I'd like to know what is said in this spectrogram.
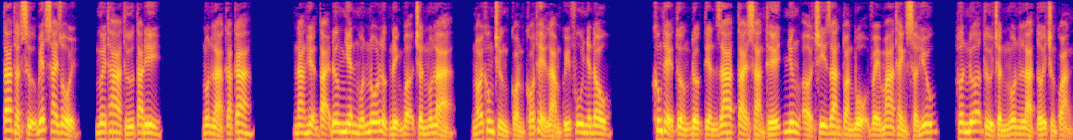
Ta thật sự biết sai rồi, ngươi tha thứ ta đi. Luân là ca ca. Nàng hiện tại đương nhiên muốn nỗ lực định bợ Trần muốn là, nói không chừng còn có thể làm quý phu nhân đâu. Không thể tưởng được tiền ra tài sản thế nhưng ở chi gian toàn bộ về ma thành sở hữu, hơn nữa từ Trần Luân là tới trưởng quản.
